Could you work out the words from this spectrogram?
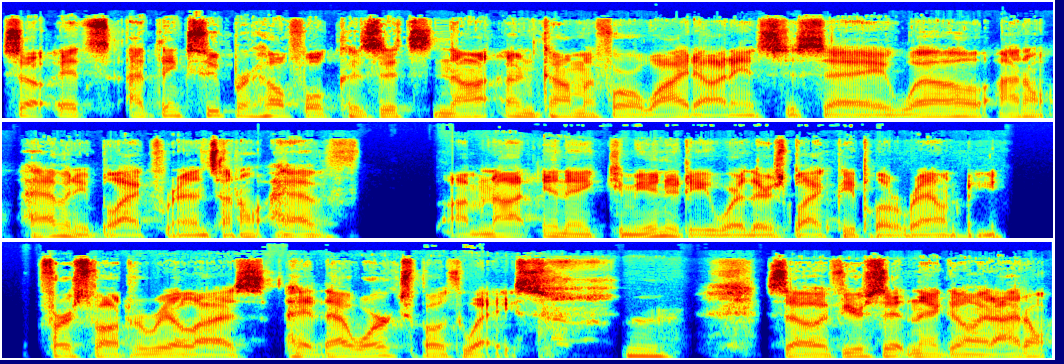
So it's, I think, super helpful because it's not uncommon for a white audience to say, well, I don't have any black friends. I don't have, I'm not in a community where there's black people around me. First of all, to realize, hey, that works both ways. Mm. So if you're sitting there going, I don't,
